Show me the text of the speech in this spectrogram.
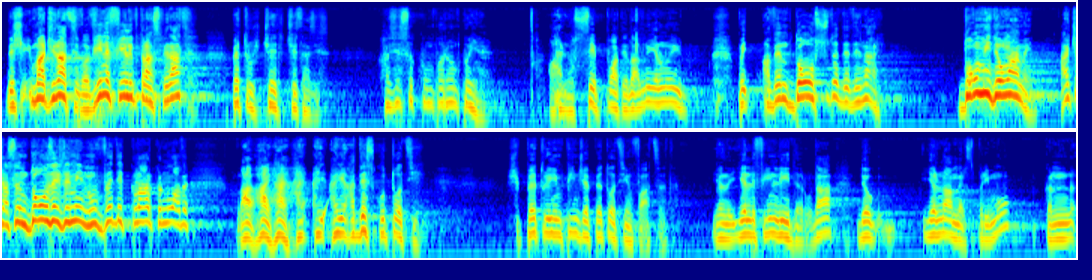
Deci imaginați-vă, vine Filip transpirat, Petru, ce, ce ți-a zis? A zis să cumpărăm pâine. A, nu se poate, dar nu, el nu Păi avem 200 de denari. 2000 de oameni. Aici sunt 20 de mii. Nu vede clar că nu avem... Hai, hai, hai, hai, hai ades cu toții. Și Petru îi împinge pe toți în față. El, el fiind liderul, da? De, el nu a mers primul, când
